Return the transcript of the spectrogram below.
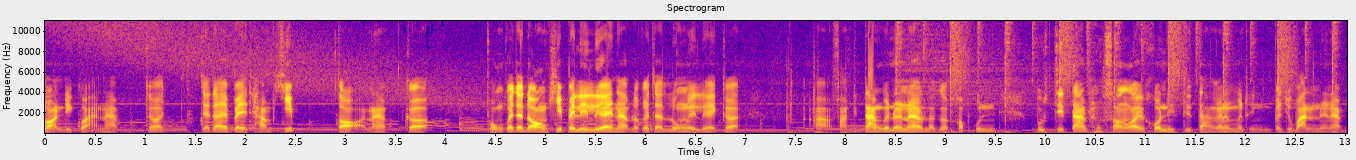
ก่อนดีกว่านะครับ ก็จะได้ไปทำคลิปต่อนะครับ ก็ผมก็จะดองคลิปไปเรื่อยๆนะครับ แล้วก็จะลงเรื่อยๆ ก็อ่าฝากติดตามกันด้วยนะครับ แล้วก็ขอบคุณผู้ติดตามทั้ง 200 คนที่ติดตามกันมาถึงปัจจุบันด้วยนะครับ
